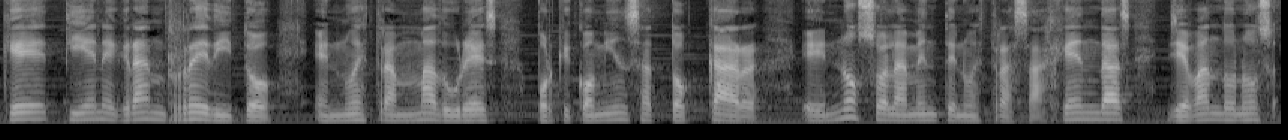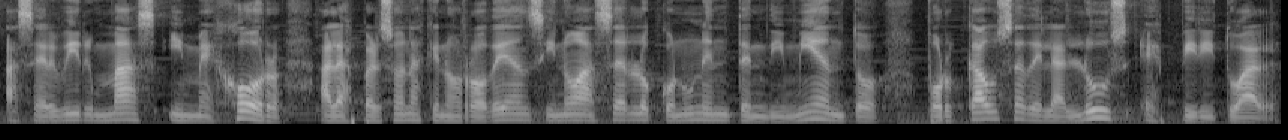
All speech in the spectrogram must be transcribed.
que tiene gran rédito en nuestra madurez porque comienza a tocar eh, no solamente nuestras agendas, llevándonos a servir más y mejor a las personas que nos rodean, sino a hacerlo con un entendimiento por causa de la luz espiritual.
